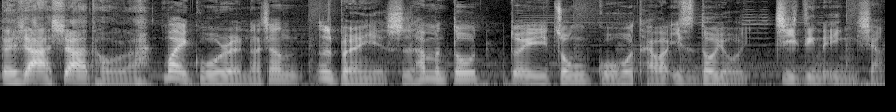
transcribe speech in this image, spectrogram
等一下下头了。外国人呢、啊，像日本人也是，他们都对中国或台湾一直都有既定的印象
